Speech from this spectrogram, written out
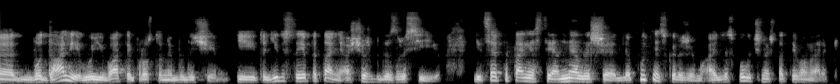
Е, бо далі воювати просто не буде чим. І тоді стає питання: а що ж буде з Росією? І це питання стає не лише для путінського режиму, а й для Сполучених Штатів Америки.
